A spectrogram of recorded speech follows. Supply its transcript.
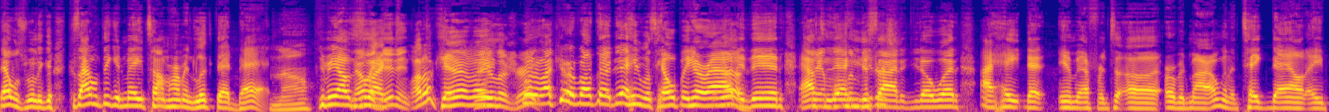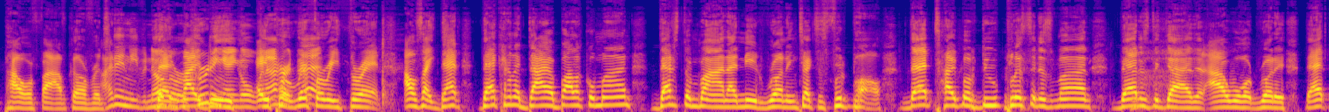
That was really good because I don't think it made Tom Herman look that bad. No. To me, I was No, just like, didn't. I don't care. Made it Man. look What great. do I care about that? Yeah, he was helping her out, Yeah. and then after Damn that, he beaters. decided, you know what? I hate that M effort to uh, Urban Meyer. I'm going to take down a Power Five conference. I didn't even know that the might recruiting be angle when a I heard that. periphery threat. I was like, that that kind of diabolical mind, that's the mind I need running Texas football. That type of duplicitous mind, that is the guy that I want running. That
